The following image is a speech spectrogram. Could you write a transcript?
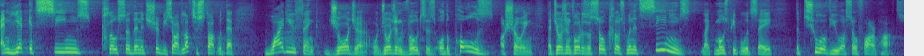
and yet it seems closer than it should be. So I'd love to start with that. Why do you think Georgia or Georgian voters or the polls are showing that Georgian voters are so close when it seems like most people would say the two of you are so far apart?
